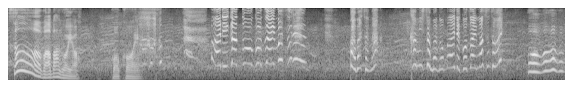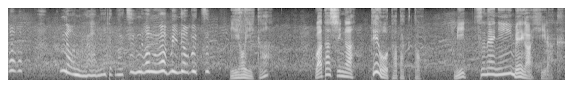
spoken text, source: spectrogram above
さあババゴよここへ。ありがとうございます。ババ様神様の前でございますぞい。ああナムアミダ仏ナムアミダ仏。よいか？私が手を叩くと三つ目に目が開く。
